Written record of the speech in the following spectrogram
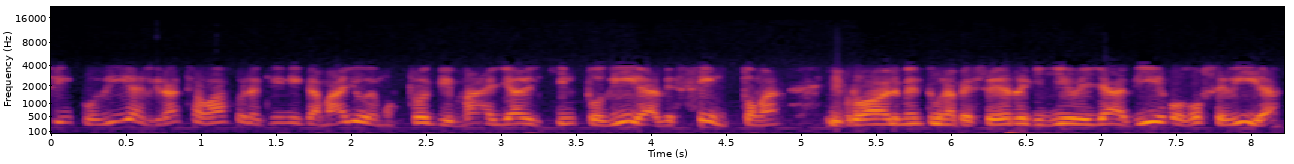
cinco días, el gran trabajo de la Clínica Mayo demostró que más allá del quinto día de síntomas y probablemente una PCR que lleve ya 10 o 12 días,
